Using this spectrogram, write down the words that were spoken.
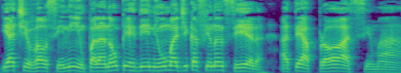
e ativar o sininho para não perder nenhuma dica financeira. Até a próxima!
